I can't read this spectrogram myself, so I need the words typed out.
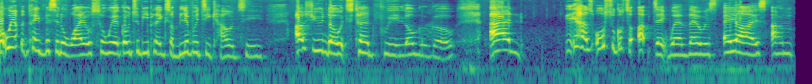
but we haven't played this in a while so we're going to be playing some Liberty County. As you know it's turned free long ago. And it has also got an update where there is AIs um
